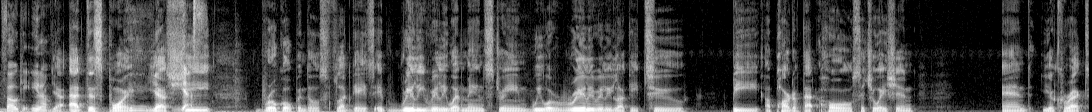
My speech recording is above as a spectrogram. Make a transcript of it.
Vogue, you know. yeah. At this point, yes, Mm-hmm. Yes. she broke open those floodgates. It really, really went mainstream. We were really, really lucky to be a part of that whole situation. And you're correct.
